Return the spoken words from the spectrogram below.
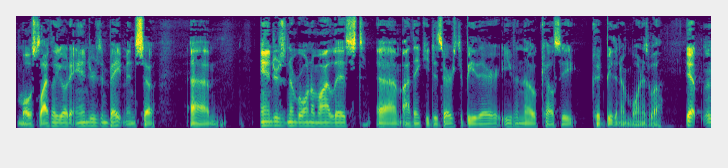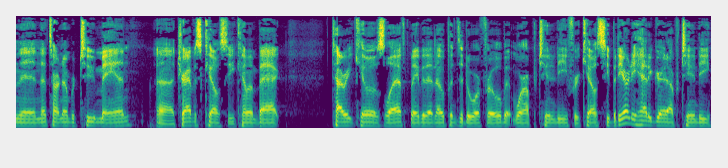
most likely go to Andrews and Bateman. So um, Andrews is number one on my list. Um, I think he deserves to be there, even though Kelce could be the number one as well. Yep, and then that's our number two man, uh, Travis Kelce, coming back. Tyreek Hill has left. Maybe that opens the door for a little bit more opportunity for Kelce, but he already had a great opportunity.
